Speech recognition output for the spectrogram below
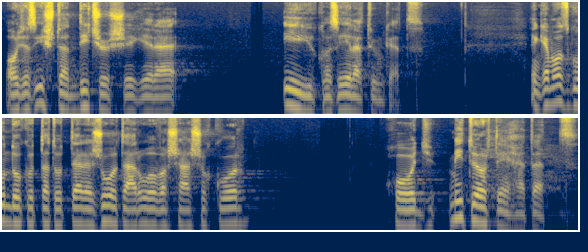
ahogy az Isten dicsőségére éljük az életünket. Engem azt gondolkodtatott el a Zsoltár olvasásakor, hogy mi történhetett,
